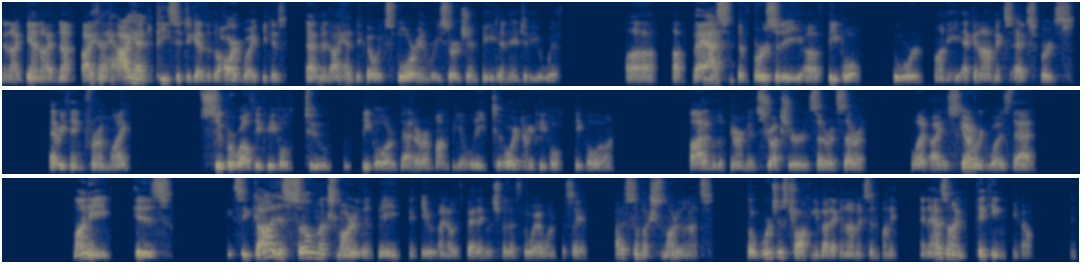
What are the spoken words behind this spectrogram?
And again, I've not I I had to piece it together the hard way because that meant I had to go explore and research and meet and interview with uh, a vast diversity of people who were money economics experts, everything from like super wealthy people to people that are among the elite to ordinary people, people on bottom of the pyramid structure, et cetera, et cetera. What I discovered was that money is, see, God is so much smarter than me and you. I know it's bad English, but that's the way I wanted to say it. God is so much smarter than us. So we're just talking about economics and money. And as I'm thinking, you know,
